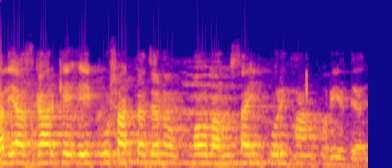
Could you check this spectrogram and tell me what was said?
আলী আসগারকে এই পোশাকটা যেন মৌলা হুসাইন পরিধান করিয়ে দেয়।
